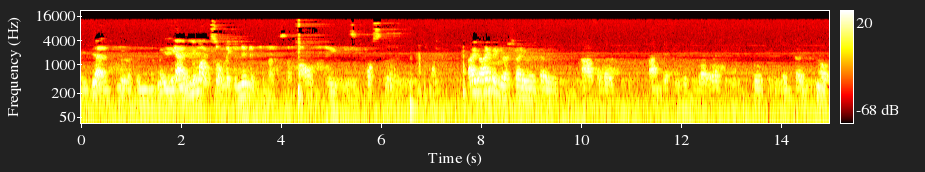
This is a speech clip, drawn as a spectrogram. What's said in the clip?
you. Yeah. Of it. Yeah, you might sort of make a living from that stuff. But ultimately, it's, what's the I, I think your style is very affable and different with people I like the time. It's not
